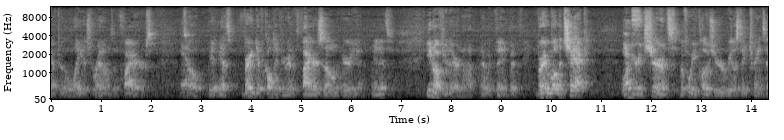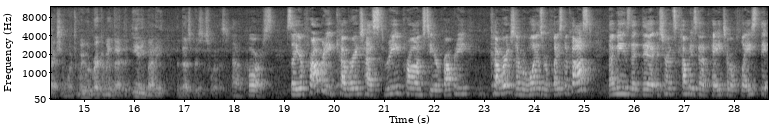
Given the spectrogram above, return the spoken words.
after the latest rounds of fires. Yeah. So, yes, very difficult if you're in a fire zone area. And it's, you know if you're there or not, I would think, but very well to check on your insurance before you close your real estate transaction, which we would recommend that to anybody that does business with us. Of course. So your property coverage has three prongs to your property coverage. Number one is replacement cost. That means that the insurance company is going to pay to replace the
